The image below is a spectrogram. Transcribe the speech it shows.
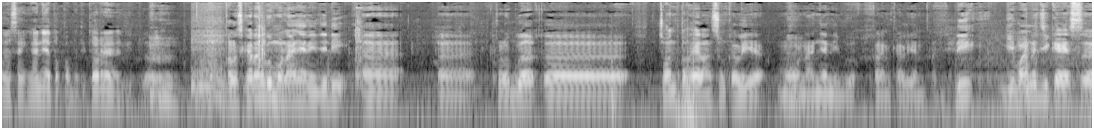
eh, saingannya atau kompetitornya gitu. Kalau sekarang gue mau nanya nih, jadi eh, eh, kalau gue ke contohnya langsung kali ya, mau nanya nih gue ke kalian-kalian. Jadi gimana jika se,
